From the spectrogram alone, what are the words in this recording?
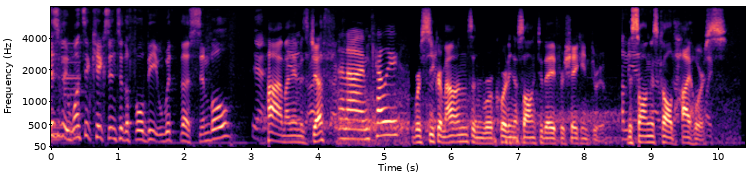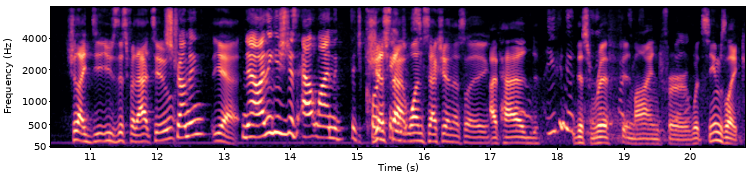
basically, once it kicks into the full beat with the cymbal, Hi, my name is Jeff. And I'm Kelly. We're Secret Mountains, and we're recording a song today for Shaking Through. The song is called High Horse. should I d- use this for that too? Strumming? Yeah. No, I think you should just outline the, the chord Just that one section that's like. I've had You can do this riff in mind for what seems like,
